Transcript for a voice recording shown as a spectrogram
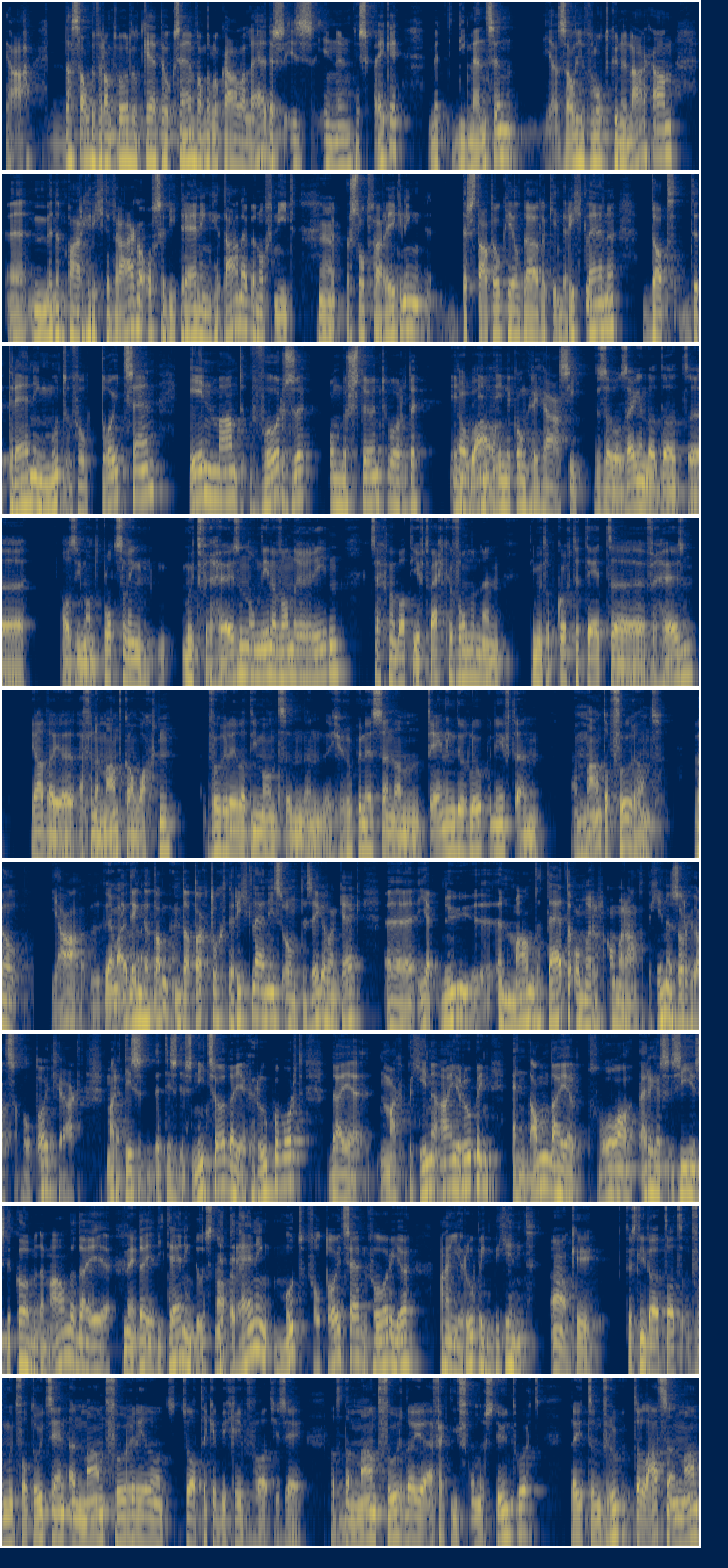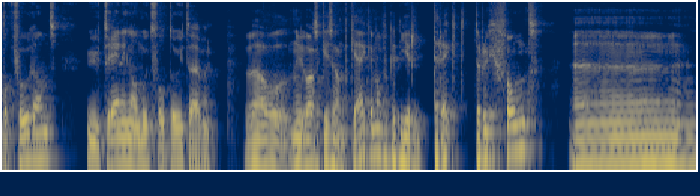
ja, dat zal de verantwoordelijkheid ook zijn van de lokale leiders. Is in hun gesprekken met die mensen ja, zal je vlot kunnen nagaan uh, met een paar gerichte vragen of ze die training gedaan hebben of niet. Ja. Per slot van rekening, er staat ook heel duidelijk in de richtlijnen dat de training moet voltooid zijn één maand voor ze ondersteund worden in, oh, wow. in, in, de congregatie. Dus dat wil zeggen dat, dat uh, als iemand plotseling moet verhuizen om de een of andere reden, ik zeg maar wat, die heeft werk gevonden en die moet op korte tijd uh, verhuizen, ja, dat je even een maand kan wachten. Voordeel dat iemand een, een geroepen is en dan training doorlopen heeft en een maand op voorhand. Wel, ja, ja maar, ik denk dat, dan, dat dat toch de richtlijn is om te zeggen van kijk, uh, je hebt nu eh, een maand de tijd om, er, om eraan te beginnen, zorg dat ze voltooid geraakt. Maar het is, het is dus niet zo dat je geroepen wordt, dat je mag beginnen aan je roeping en dan dat je wow, ergens zie je de komende maanden dat je, nee, dat je die training doet. De training moet voltooid zijn voor je aan je roeping begint. Ah, oké. Het is niet dat dat moet voltooid zijn een maand voor want zo had ik het begrepen van wat je zei. Dat het een maand voordat je effectief ondersteund wordt, dat je ten, vroeg, ten laatste een maand op voorhand je training al moet voltooid hebben. Wel, nu was ik eens aan het kijken of ik het hier direct terugvond. Uh,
